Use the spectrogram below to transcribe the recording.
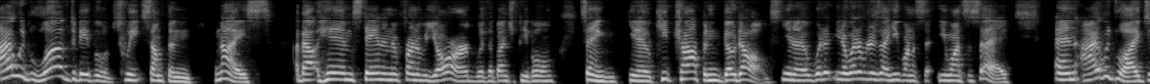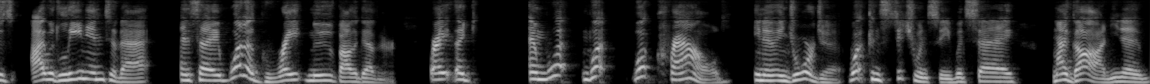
I would love to be able to tweet something nice about him standing in front of a yard with a bunch of people saying, you know, keep chopping, go dogs, you know, what, you know, whatever it is that he wants to, he wants to say. And I would like just, I would lean into that and say, what a great move by the governor, right? Like, and what, what, what crowd, you know, in Georgia, what constituency would say, my God, you know,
